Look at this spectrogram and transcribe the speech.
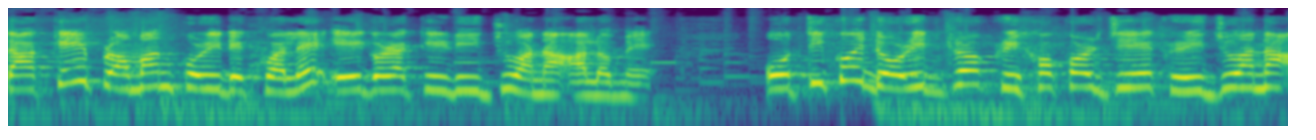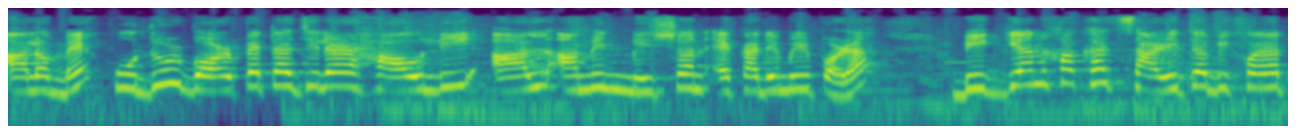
তাকেই প্ৰমাণ কৰি দেখুৱালে এইগৰাকী ৰিজুৱানা আলমে। অতিকৈ দৰিদ্ৰ কৃষকৰ জীয়েক ৰিজুৱানা আলমে সুদূৰ বৰপেটা জিলাৰ হাউলি আল আমিন মিছন একাডেমীৰ পৰা বিজ্ঞান শাখাত চাৰিটা বিষয়ত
